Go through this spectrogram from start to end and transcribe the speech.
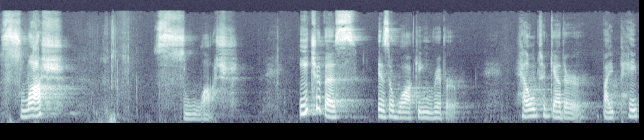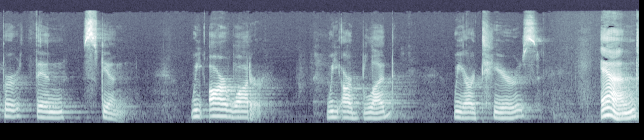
slosh, slosh. Each of us is a walking river, held together by paper thin skin. We are water. We are blood. We are tears. And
